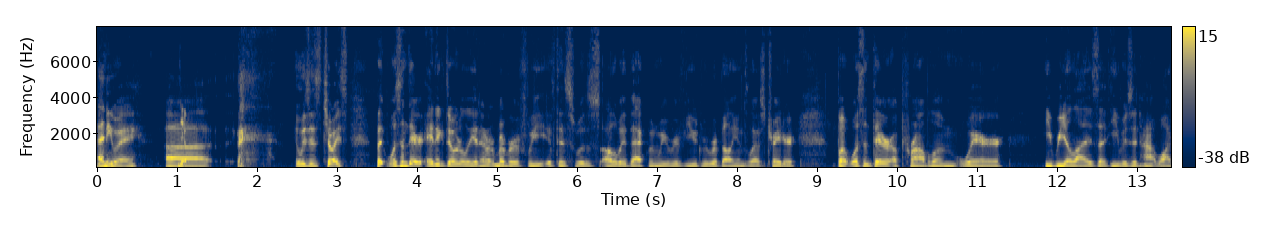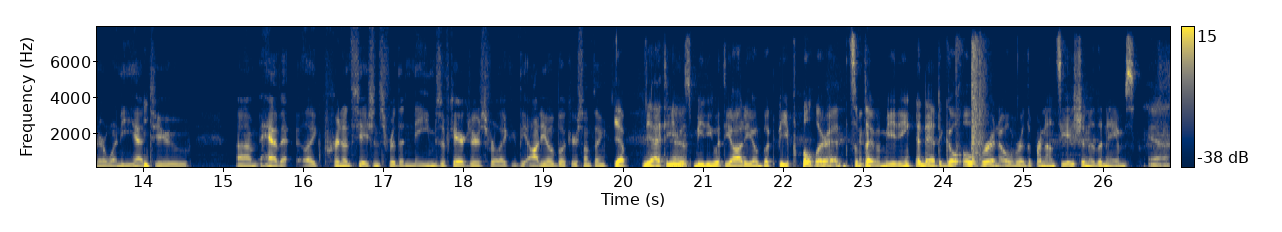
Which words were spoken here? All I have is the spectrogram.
Anyway, uh, yep. it was his choice. But wasn't there anecdotally, and I don't remember if we if this was all the way back when we reviewed Rebellion's Last Traitor, but wasn't there a problem where he realized that he was in hot water when he had to um, have like pronunciations for the names of characters for like the audiobook or something? Yep. Yeah, I think yeah. he was meeting with the audiobook people or had some type of meeting and they had to go over and over the pronunciation of the names. Yeah.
